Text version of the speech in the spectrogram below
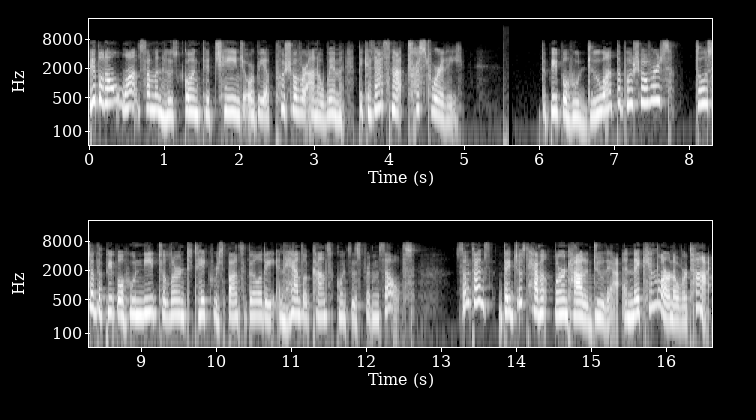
People don't want someone who's going to change or be a pushover on a whim because that's not trustworthy. The people who do want the pushovers, those are the people who need to learn to take responsibility and handle consequences for themselves. Sometimes they just haven't learned how to do that, and they can learn over time.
